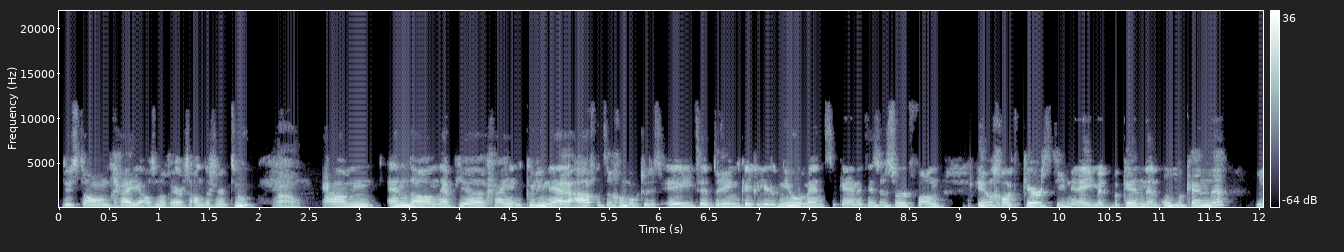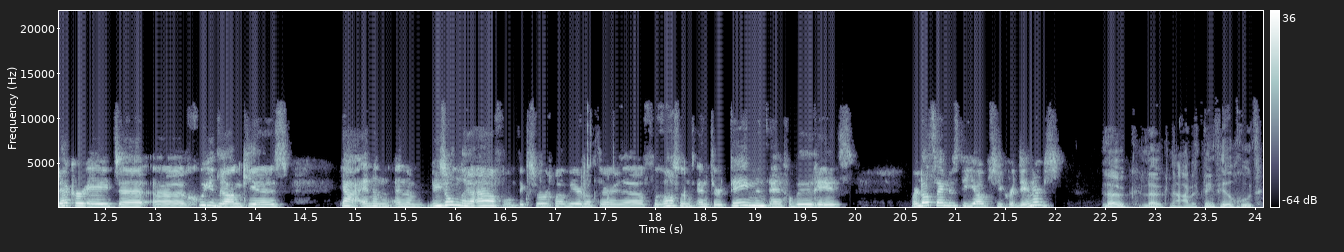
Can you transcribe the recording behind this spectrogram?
Dus dan ga je alsnog ergens anders naartoe. Wauw. Um, en dan heb je, ga je een culinaire avond tegemoet. Dus eten, drinken, je leert nieuwe mensen kennen. Het is een soort van heel groot kerstdiner met bekenden en onbekenden. Lekker eten, uh, goede drankjes. Ja, en een, en een bijzondere avond. Ik zorg wel weer dat er uh, verrassend entertainment en gebeuren is. Maar dat zijn dus de Joop Secret Dinners. Leuk, leuk. Nou, dat klinkt heel goed.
